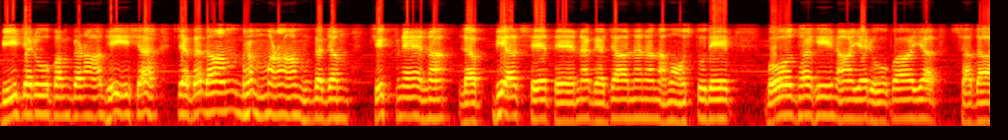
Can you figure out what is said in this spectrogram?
बीजरूपं गणाधीश जगदां ब्रह्मणां गजं चिह्नेन लभ्यसे तेन गजानन नमोऽस्तु ते। बोधहीनाय रूपाय सदा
